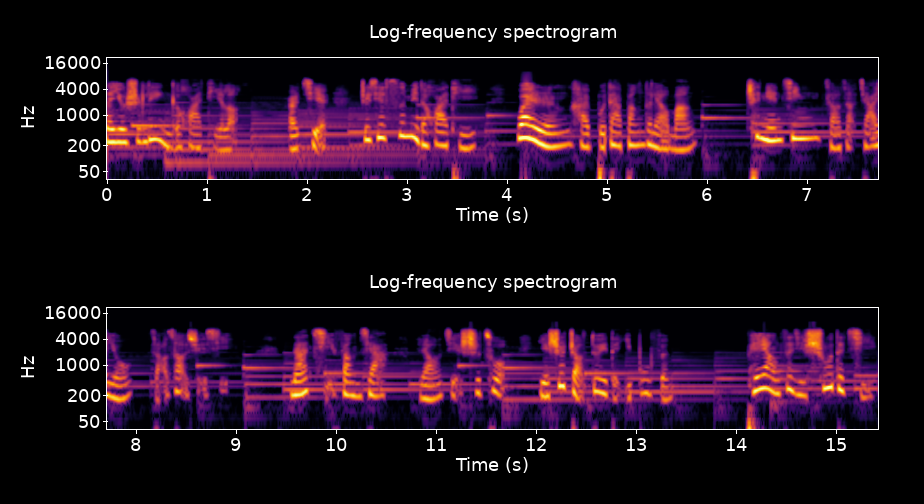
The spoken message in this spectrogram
那又是另一个话题了。而且这些私密的话题，外人还不大帮得了忙。趁年轻，早早加油，早早学习。拿起放下，了解试错，也是找对的一部分。培养自己输得起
